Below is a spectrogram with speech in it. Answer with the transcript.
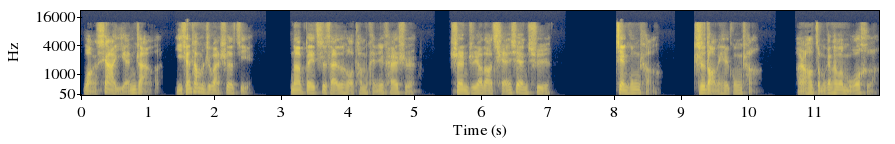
往下延展了。以前他们只管设计，那被制裁的时候，他们肯定开始，甚至要到前线去建工厂，指导那些工厂，然后怎么跟他们磨合。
